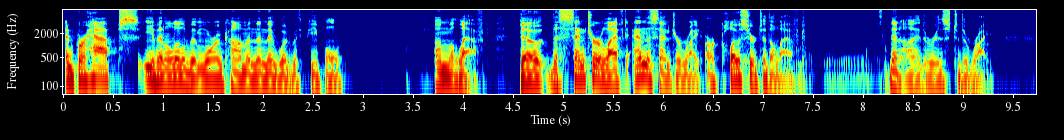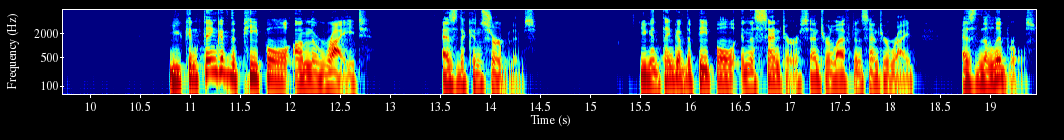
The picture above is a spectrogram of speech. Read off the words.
and perhaps even a little bit more in common than they would with people on the left though the center left and the center right are closer to the left than either is to the right. You can think of the people on the right as the conservatives. You can think of the people in the center, center left and center right, as the liberals.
